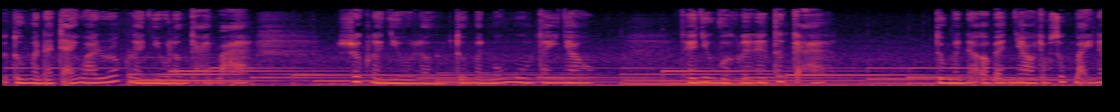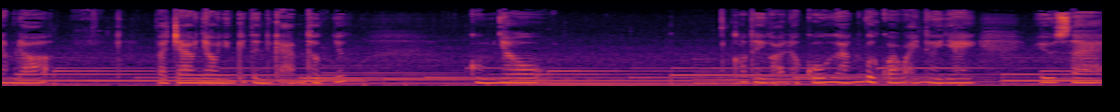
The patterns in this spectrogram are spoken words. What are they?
và tụi mình đã trải qua rất là nhiều lần cãi vã, rất là nhiều lần tụi mình muốn buông tay nhau. Thế nhưng vượt lên hết tất cả, tụi mình đã ở bên nhau trong suốt 7 năm đó và trao nhau những cái tình cảm thật nhất. Cùng nhau có thể gọi là cố gắng vượt qua khoảng thời gian, yêu xa,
